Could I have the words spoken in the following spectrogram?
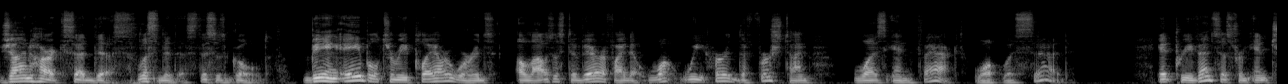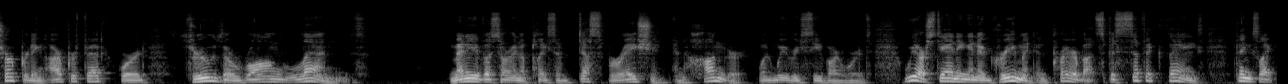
John Hark said this listen to this, this is gold. Being able to replay our words allows us to verify that what we heard the first time was in fact what was said. It prevents us from interpreting our prophetic word through the wrong lens. Many of us are in a place of desperation and hunger when we receive our words. We are standing in agreement and prayer about specific things, things like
